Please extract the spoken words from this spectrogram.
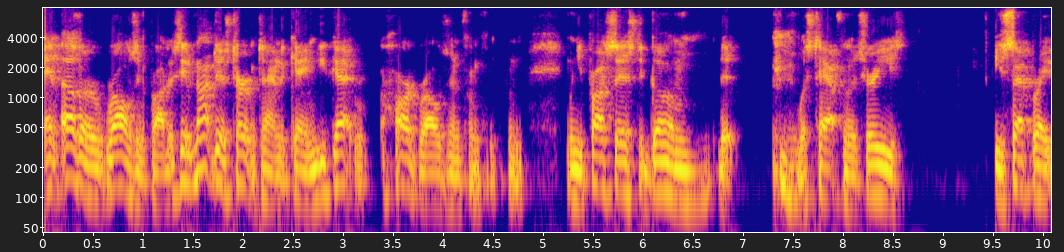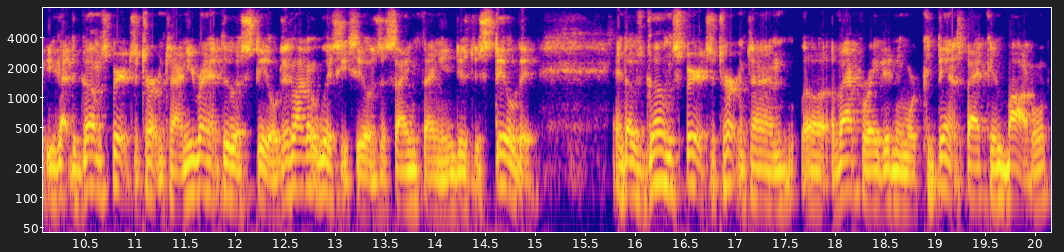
and other rosin products. It's not just turpentine that came. You got hard rosin from, from when you process the gum that was tapped from the trees. You separate. You got the gum spirits of turpentine. You ran it through a still, just like a whiskey still is the same thing. You just distilled it, and those gum spirits of turpentine uh, evaporated and were condensed back in bottled.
